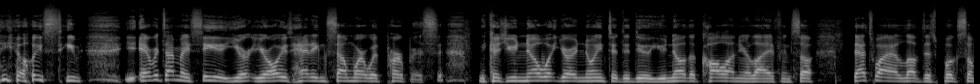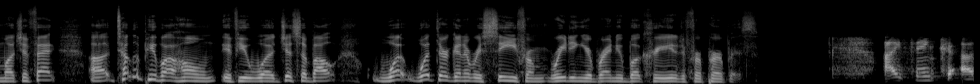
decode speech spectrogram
you always seem. Every time I see you, you're you're always heading somewhere with purpose, because you know what you're anointed to do. You know the call on your life, and so that's why I love this book so much. In fact, uh, tell the people at home, if you would, just about what what they're going to receive from reading your brand new book, Created for Purpose. I think uh,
